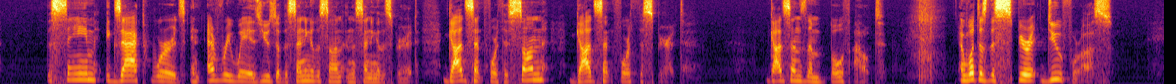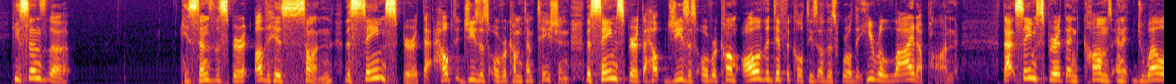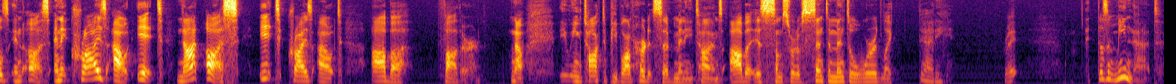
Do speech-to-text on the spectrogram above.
the same exact words in every way is used of the sending of the Son and the sending of the Spirit. God sent forth His Son, God sent forth the Spirit. God sends them both out. And what does the Spirit do for us? He sends the he sends the Spirit of His Son, the same Spirit that helped Jesus overcome temptation, the same Spirit that helped Jesus overcome all of the difficulties of this world that He relied upon that same Spirit then comes and it dwells in us and it cries out, it, not us, it cries out, Abba, Father. Now, when you talk to people, I've heard it said many times, Abba is some sort of sentimental word like daddy, right? It doesn't mean that.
